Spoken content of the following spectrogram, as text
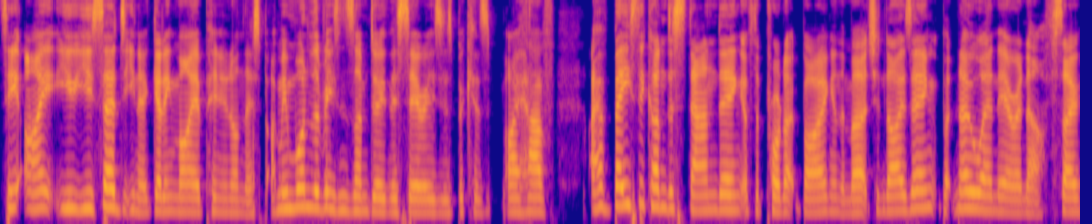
See, I you you said you know getting my opinion on this, but I mean one of the reasons I'm doing this series is because I have I have basic understanding of the product buying and the merchandising, but nowhere near enough. So,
